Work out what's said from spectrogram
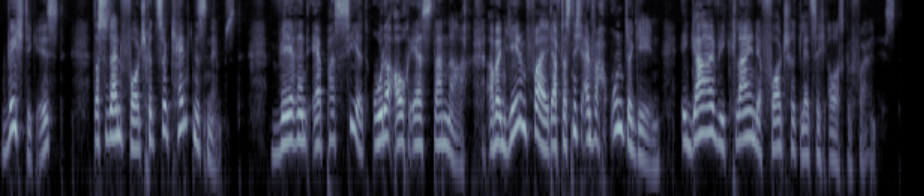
Wichtig ist, dass du deinen Fortschritt zur Kenntnis nimmst, während er passiert oder auch erst danach. Aber in jedem Fall darf das nicht einfach untergehen, egal wie klein der Fortschritt letztlich ausgefallen ist.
